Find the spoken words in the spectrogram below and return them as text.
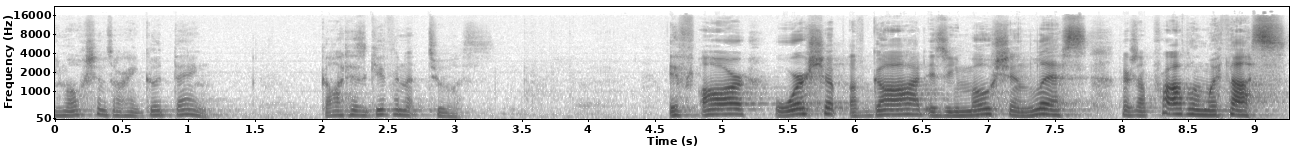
Emotions are a good thing, God has given it to us. If our worship of God is emotionless, there's a problem with us.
